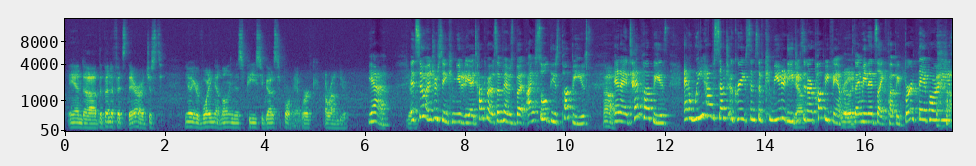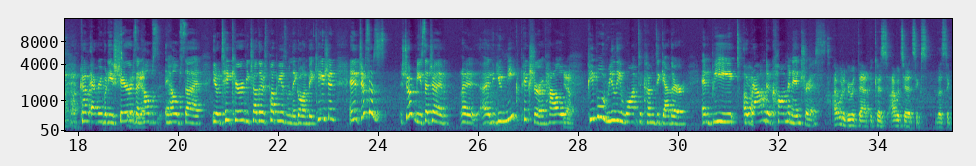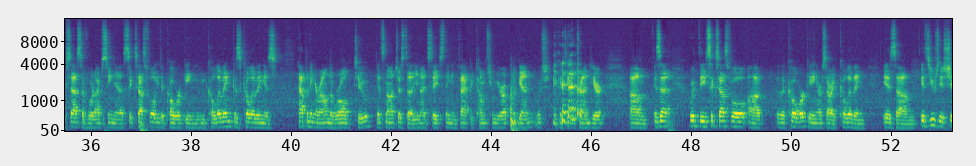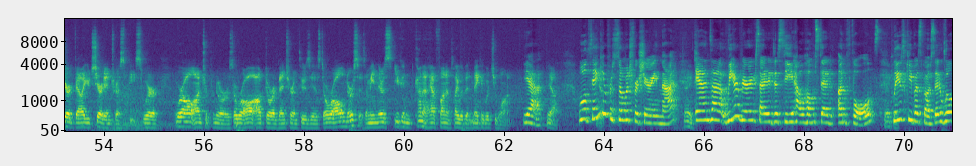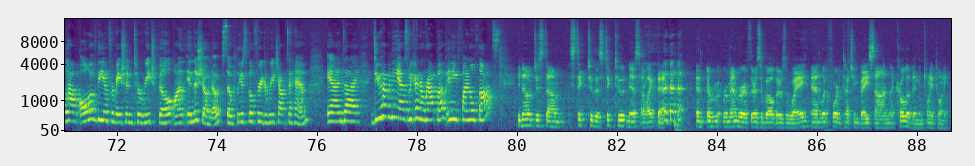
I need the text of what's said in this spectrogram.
and uh, the benefits there are just, you know, you're avoiding that loneliness piece. You've got a support network around you. Yeah. Yeah. It's so interesting community. I talk about it sometimes, but I sold these puppies Ah. and I had 10 puppies and we have such a great sense of community just in our puppy families. Really? I mean, it's like puppy birthday parties. come everybody shares and helps helps uh, you know, take care of each other's puppies when they go on vacation. And it just has showed me such a a, a unique picture of how Yeah. People really want to come together and be Yeah. around a common interest. I would agree with that because I would say that's the success of what I've seen as successful, either co-working, even co-living, because co-living is happening around the world too. It's not just a United States thing. In fact, it comes from Europe again, which you can see the trend here. Um, is that with the successful uh, the co-working or sorry co-living is um, it's usually a shared value, shared interest piece where we're all entrepreneurs or we're all outdoor adventure enthusiasts or we're all nurses. I mean, there's you can kind of have fun and play with it and make it what you want. Yeah. Yeah. Well, thank Yeah. you for so much for sharing that. Thanks. And uh, we are very excited to see how Homestead unfolds. Thank you. please keep us posted. We'll have all of the information to reach Bill on in the show notes, so please feel free to reach out to him. And uh, do you have any, as we kind of wrap up, any final thoughts? You know, just um, stick to the stick to itness. I like that. and uh, remember, if there's a will, there's a way. And look forward to touching base on uh, co-living in 2020.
